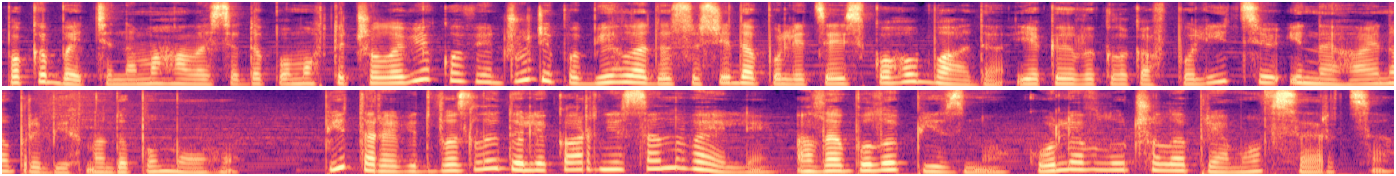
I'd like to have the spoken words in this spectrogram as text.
Поки Бетті намагалася допомогти чоловікові, Джуді побігла до сусіда поліцейського бада, який викликав поліцію і негайно прибіг на допомогу. Пітера відвезли до лікарні Санвеллі, але було пізно, куля влучила прямо в серце.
